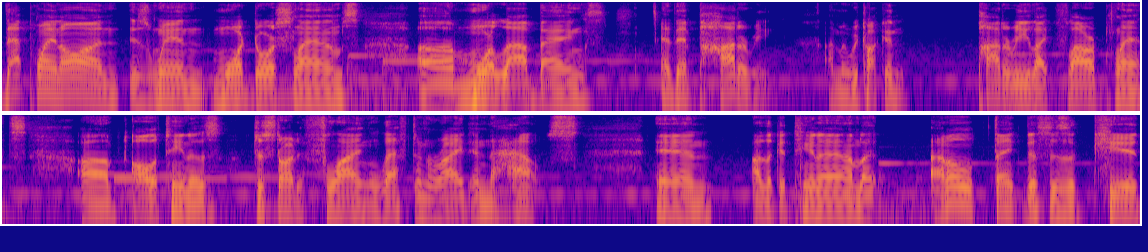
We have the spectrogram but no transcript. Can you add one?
that point on is when more door slams, uh, more loud bangs, and then pottery. I mean, we're talking pottery like flower plants, um, all of Tina's just started flying left and right in the house. And I look at Tina and I'm like, I don't think this is a kid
